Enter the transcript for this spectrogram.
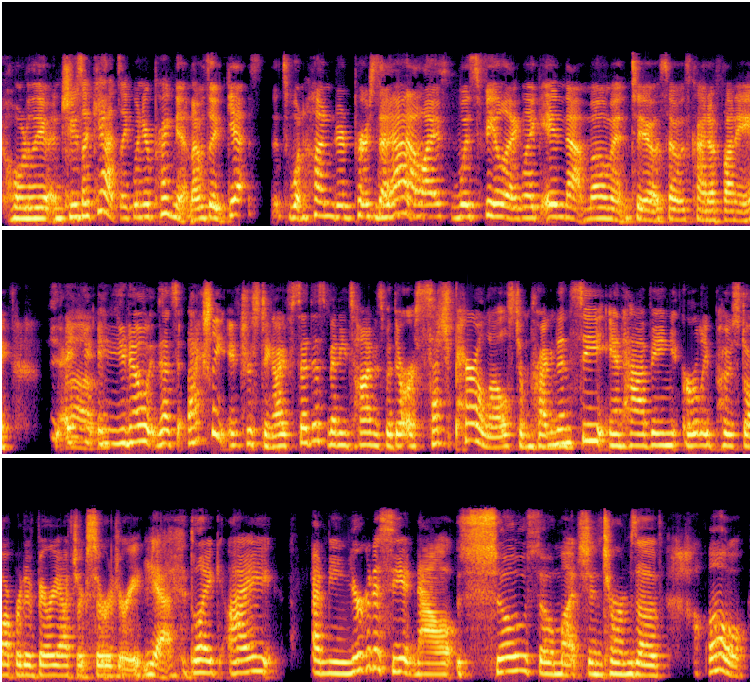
totally. And she's like yeah it's like when you're pregnant. And i was like yes it's 100% Yeah, how i was feeling like in that moment too. So it was kind of funny And- Um, and you know, that's actually interesting. I've said this many times, but there are such parallels to pregnancy and having early post-operative bariatric surgery. yeah. Like I I mean, you're going to see it now so so much in terms of oh,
